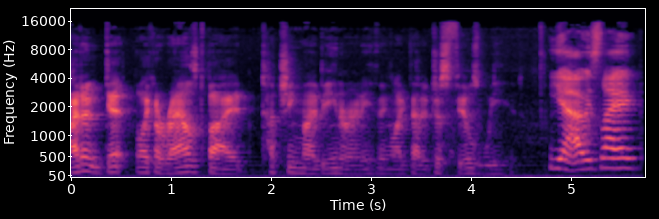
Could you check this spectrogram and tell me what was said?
I don't get like aroused by touching my bean or anything like that. It just feels weird. Yeah, I was like,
